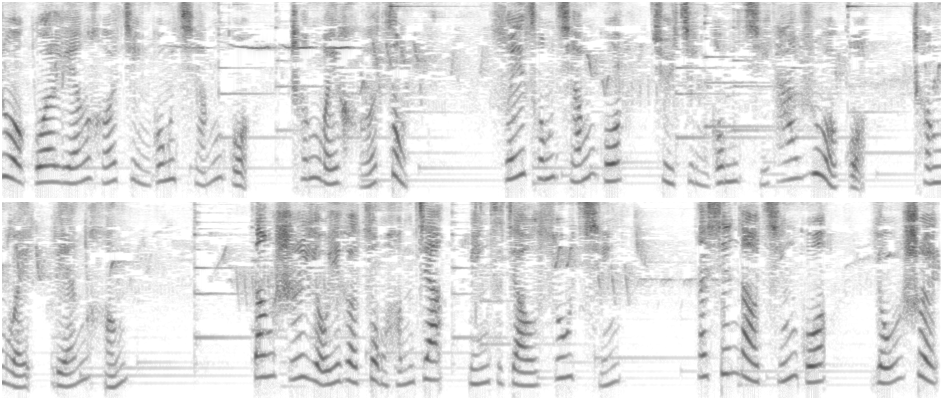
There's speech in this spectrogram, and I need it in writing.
弱国联合进攻强国，称为合纵；随从强国去进攻其他弱国，称为连横。当时有一个纵横家，名字叫苏秦，他先到秦国游说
